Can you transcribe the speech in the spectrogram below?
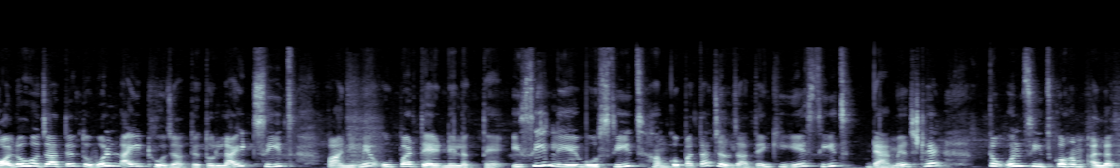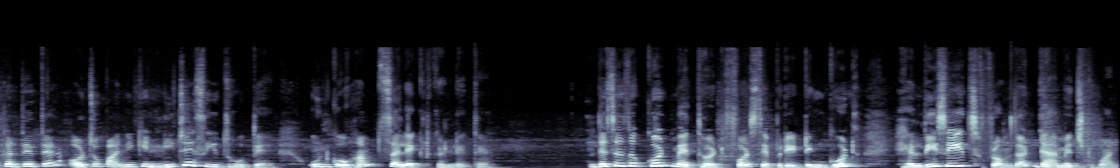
हॉलो हो जाते हैं तो वो लाइट हो जाते हैं। तो लाइट सीड्स पानी में ऊपर तैरने लगते हैं। इसीलिए वो सीड्स हमको पता चल जाते हैं कि ये सीड्स डैमेज्ड है। तो उन सीड्स को हम अलग कर देते हैं और जो पानी के नीचे सीड्स होते हैं उनको हम सेलेक्ट कर लेते हैं। This is a good method for separating good healthy seeds from the damaged one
